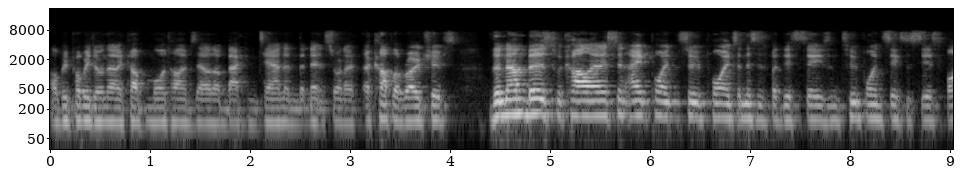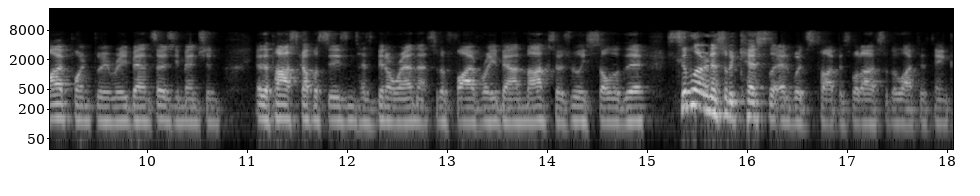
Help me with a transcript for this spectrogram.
I'll be probably doing that a couple more times now that I'm back in town and the Nets are on a, a couple of road trips. The numbers for Kyle Anderson: 8.2 points, and this is for this season. 2.6 assists, 5.3 rebounds. So as you mentioned, you know, the past couple of seasons has been around that sort of five rebound mark, so it's really solid there. Similar in a sort of Kessler Edwards type is what I sort of like to think.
